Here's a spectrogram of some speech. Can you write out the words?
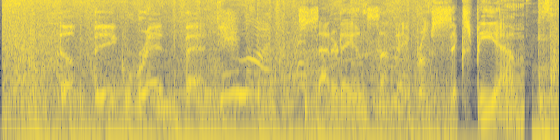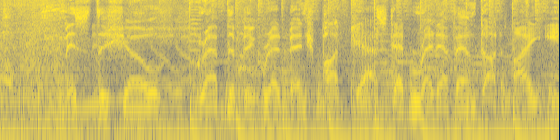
The Big Red Bench. Saturday and Sunday from 6 p.m. Missed the show? Grab the Big Red Bench podcast at redfm.ie.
